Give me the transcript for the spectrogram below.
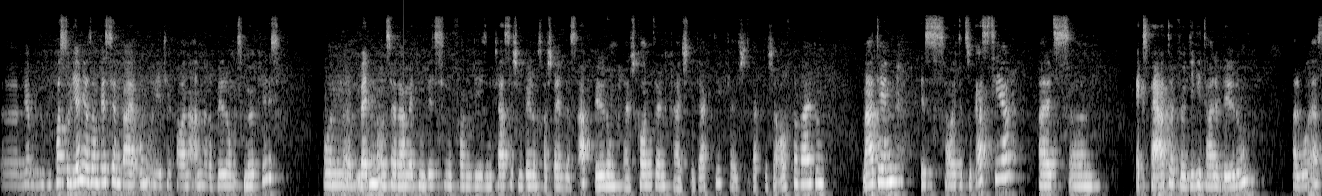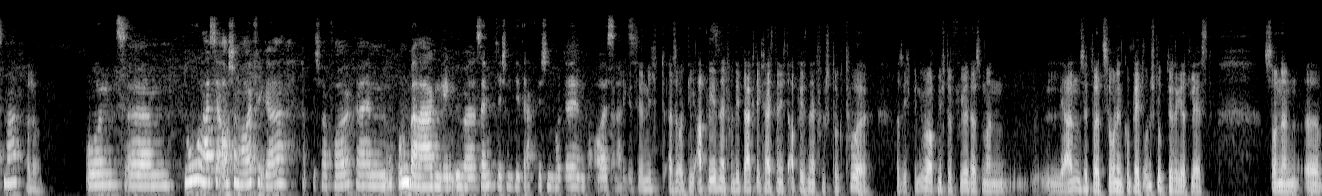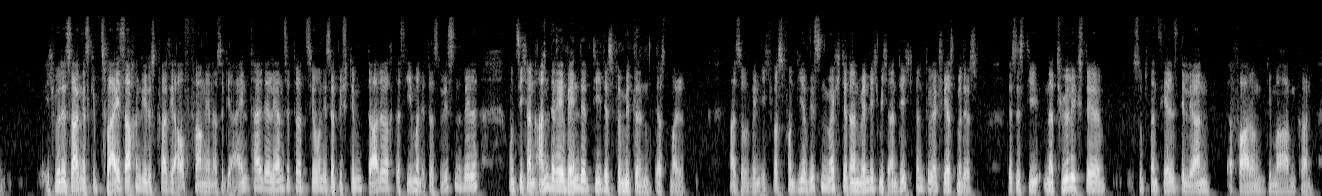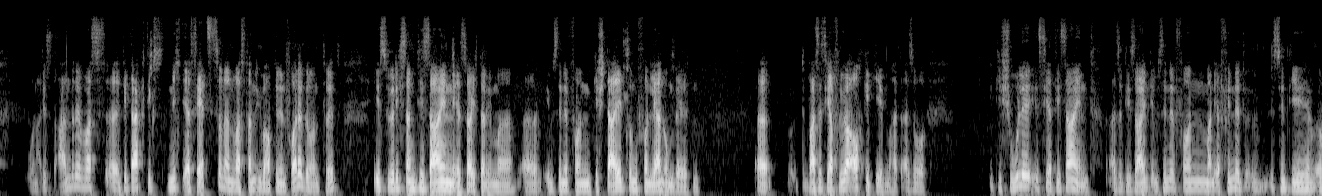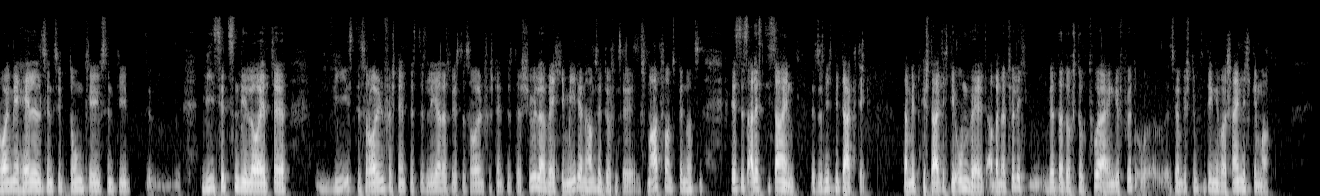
äh, wir postulieren ja so ein bisschen bei Ununi TV, eine andere Bildung ist möglich und äh, wenden uns ja damit ein bisschen von diesem klassischen Bildungsverständnis ab. Bildung gleich Content, gleich Didaktik, gleich didaktische Aufbereitung. Martin ist heute zu Gast hier als ähm, Experte für digitale Bildung. Hallo erstmal. Hallo. Und ähm, du hast ja auch schon häufiger, habe ich verfolgt, dein Unbehagen gegenüber sämtlichen didaktischen Modellen geäußert. Didaktik ist ja nicht, also die Abwesenheit von Didaktik heißt ja nicht Abwesenheit von Struktur. Also ich bin überhaupt nicht dafür, dass man Lernsituationen komplett unstrukturiert lässt, sondern äh, ich würde sagen, es gibt zwei Sachen, die das quasi auffangen. Also der eine Teil der Lernsituation ist ja bestimmt dadurch, dass jemand etwas wissen will und sich an andere wendet, die das vermitteln, erstmal also wenn ich was von dir wissen möchte, dann wende ich mich an dich und du erklärst mir das. Das ist die natürlichste, substanziellste Lernerfahrung, die man haben kann. Und das andere, was äh, Didaktik nicht ersetzt, sondern was dann überhaupt in den Vordergrund tritt, ist, würde ich sagen, Design, jetzt sage ich dann immer, äh, im Sinne von Gestaltung von Lernumwelten. Äh, was es ja früher auch gegeben hat. Also die Schule ist ja designt. Also designt im Sinne von, man erfindet, sind die Räume hell, sind sie dunkel, sind die, wie sitzen die Leute, wie ist das Rollenverständnis des Lehrers, wie ist das Rollenverständnis der Schüler, welche Medien haben sie, dürfen sie Smartphones benutzen. Das ist alles Design, das ist nicht Didaktik. Damit gestalte ich die Umwelt. Aber natürlich wird dadurch Struktur eingeführt, es werden bestimmte Dinge wahrscheinlich gemacht.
